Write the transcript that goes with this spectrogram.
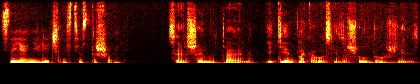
Слияние личности с душой. Совершенно правильно. И те, на кого снизошел дух жизни.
